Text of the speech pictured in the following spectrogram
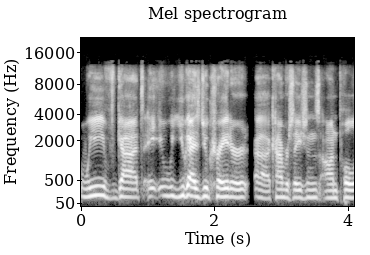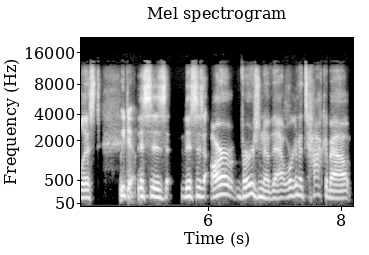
we've got you guys do creator uh conversations on pull list. We do. This is this is our version of that. We're going to talk about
